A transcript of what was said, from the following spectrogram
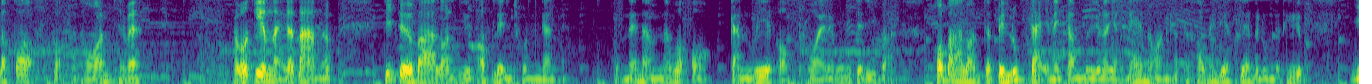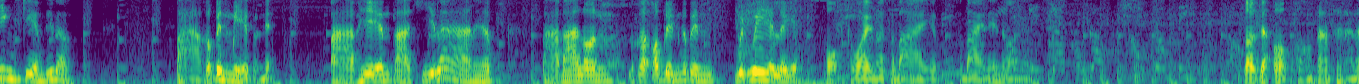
แล้วก็เกาะสะท้อนใช่ไหมแต่ว่าเกมไหนก็ตามครับ ที่เจอบาลอนยืนออฟเลนชนกันเนี่ย ผมแนะนำนะว่าออกกันเวทออกทรอยอะไรพวกนี้จะดีกว่า เพราะบาลอนจะเป็นลูกไก่ในกำมือเราอย่างแน่นอนครับถ้าเขาไม่เรียกเพื่อนมาลุมกระทืบ ยิ่งเกมที่แบบป่าก็เป็นเมดแบบเนี้ยป่าเพนป่าคีล่านะครับป่าบาลอนแล้วก็ออฟเลนก็เป็นเวทเวทอะไรเงี้ยออกทอยมาสบายครับสบายแน่นอนครับเราจะออกของตามสถาน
